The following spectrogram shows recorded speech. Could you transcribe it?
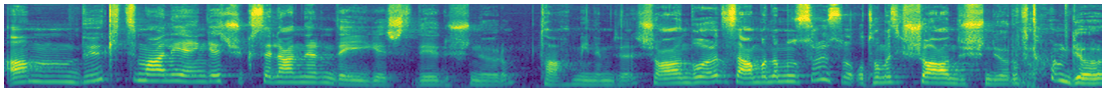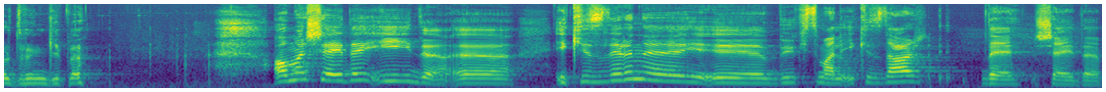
ama büyük ihtimalle yengeç yükselenlerin de iyi geçti diye düşünüyorum tahminimce. Şu an bu arada sen bana bunu soruyorsun otomatik şu an düşünüyorum tam gördüğün gibi. Ama şeyde iyiydi. Ee, ikizlerin e, e, büyük ihtimalle ikizler de şeyde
